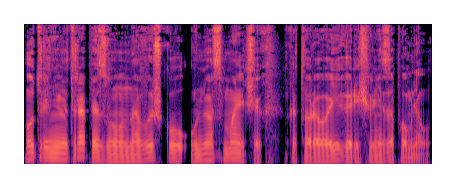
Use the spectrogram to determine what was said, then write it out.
Утреннюю трапезу на вышку унес мальчик, которого Игорь еще не запомнил.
